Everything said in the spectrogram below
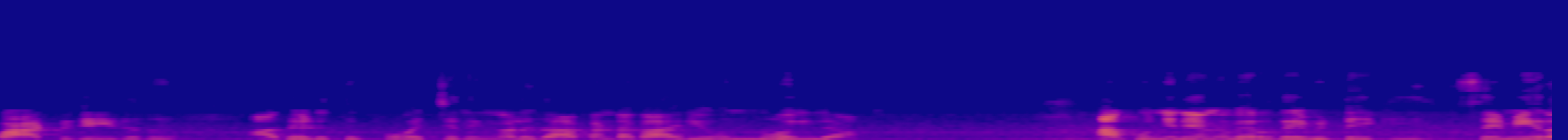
പാട്ട് ചെയ്തത് അതെടുത്തിപ്പോൾ വെച്ച് നിങ്ങൾ ഇതാക്കേണ്ട കാര്യമൊന്നുമില്ല. ആ കുഞ്ഞിനെ അങ്ങ് വെറുതെ വിട്ടേക്ക്. സെമീറ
